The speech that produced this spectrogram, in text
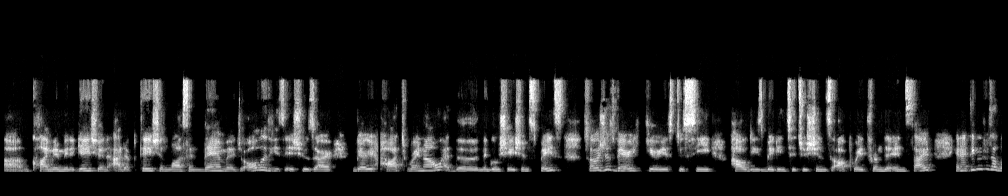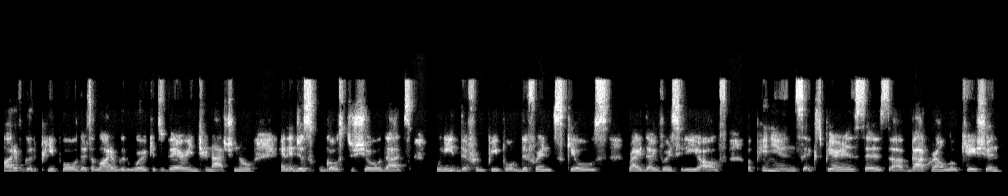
um, climate mitigation, adaptation, loss and damage? All of these issues are very hot right now at the negotiation space. So I was just very curious to see how these big institutions operate from the inside. And I think there's a lot of good people, there's a lot of good work. It's very international. And it just goes to show that we need different people, different skills, right? Diversity of opinions, experiences, uh, background, location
